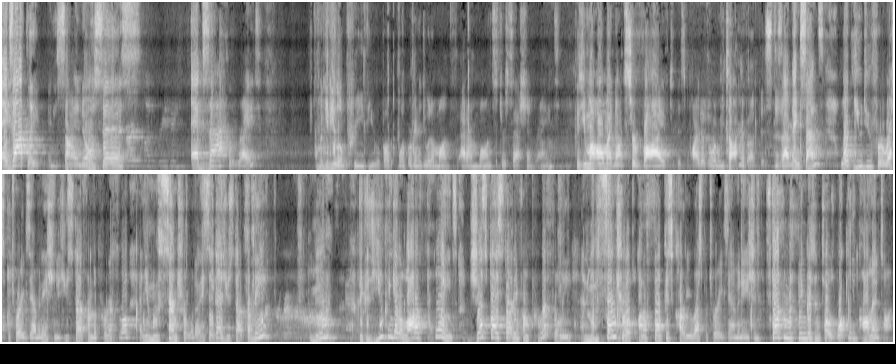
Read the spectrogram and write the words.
Exactly. Any cyanosis. Pursed lip breathing. Exactly, right? I'm gonna give you a little preview about what we're gonna do in a month at our monster session, right? Because you might, all might not survive to this part of when we talk about this. Does that make sense? What you do for a respiratory examination is you start from the peripheral and you move central. What did I say, guys? You start from the move because you can get a lot of points just by starting from peripherally and move central on a focused cardiorespiratory examination. Start from the fingers and toes. What can you comment on?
